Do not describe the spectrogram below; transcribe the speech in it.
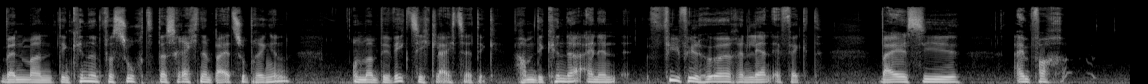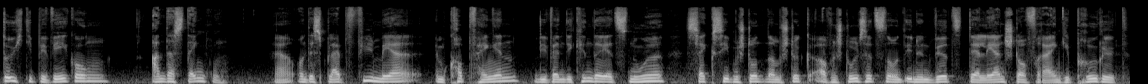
wenn man den Kindern versucht, das Rechnen beizubringen, und man bewegt sich gleichzeitig, haben die Kinder einen viel, viel höheren Lerneffekt, weil sie einfach durch die Bewegung anders denken. Ja, und es bleibt viel mehr im Kopf hängen, wie wenn die Kinder jetzt nur sechs, sieben Stunden am Stück auf dem Stuhl sitzen und ihnen wird der Lernstoff reingeprügelt,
